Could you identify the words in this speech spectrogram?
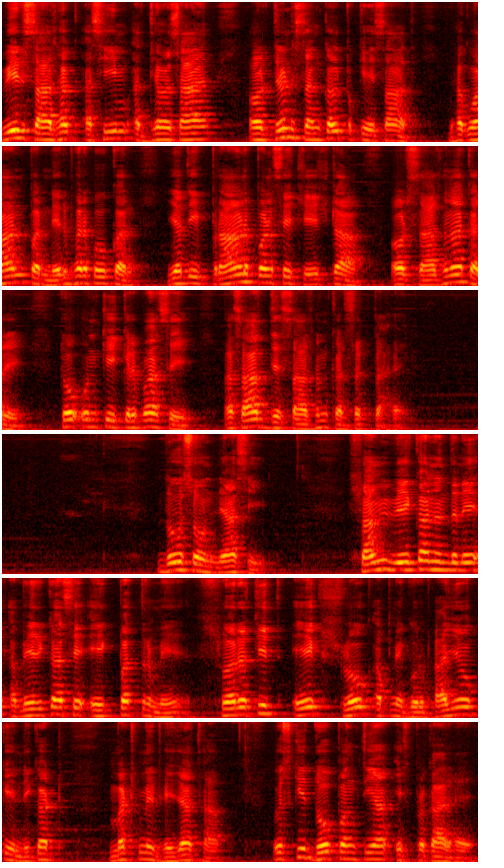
वीर साधक असीम अध्यवसाय और दृढ़ संकल्प के साथ भगवान पर निर्भर होकर यदि प्राणपण से चेष्टा और साधना करे तो उनकी कृपा से असाध्य साधन कर सकता है। दो सौ उन्यासी। स्वामी विवेकानंद ने अमेरिका से एक पत्र में स्वरचित एक श्लोक अपने गुरु भाइयों के निकट मठ में भेजा था। उसकी दो पंक्तियाँ इस प्रकार है।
